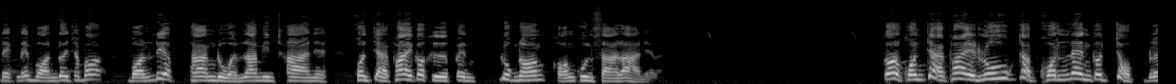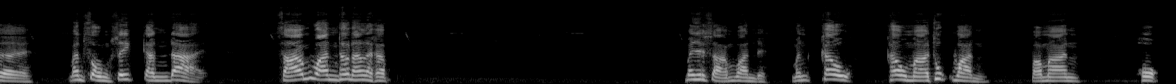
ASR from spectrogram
เด็กในบ่อน โดยเฉพาะบ่อนเรียบทางด่วนรามินทาเนี่ย คนแจกไพ่ก็คือเป็นลูกน้องของคุณซาร่าเนี่ยแหละก็คนแจกไพ่รู้กับคนเล่นก็จบเลย มันส่งซิกกันได้สามวันเท่านั้นแหละครับ ไม่ใช่สามวันเดยมันเข้าเข้ามาทุกวันประมาณหก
